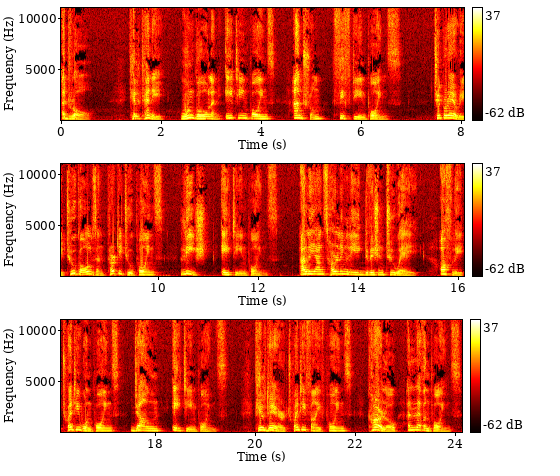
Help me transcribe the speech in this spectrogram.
A draw. Kilkenny 1 goal and 18 points. Antrim 15 points. Tipperary 2 goals and 32 points. Laois 18 points. Allianz Hurling League Division 2A. Offaly 21 points. Down 18 points. Kildare 25 points, Carlow 11 points,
